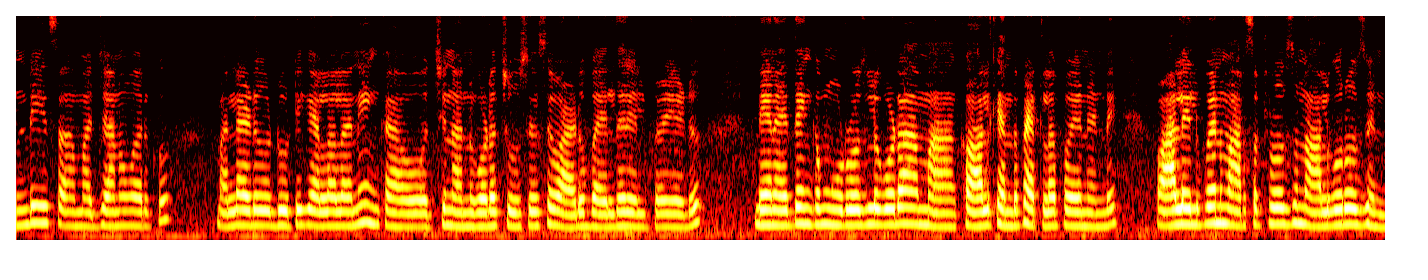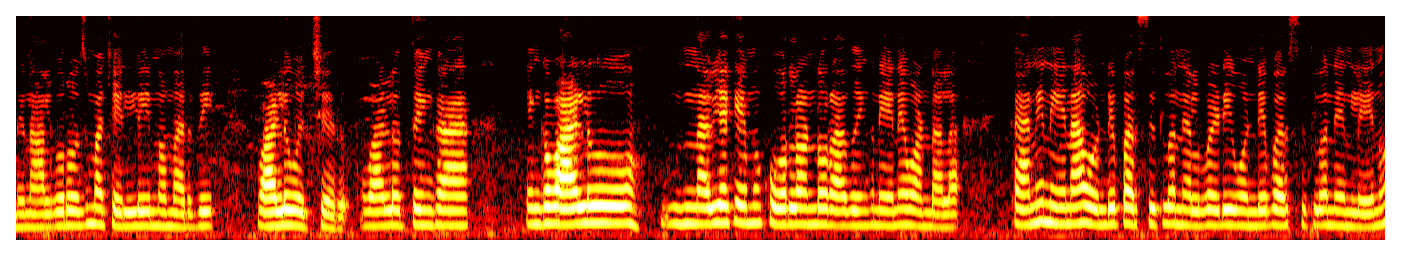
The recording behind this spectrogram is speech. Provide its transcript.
ఉండి మధ్యాహ్నం వరకు మళ్ళీ ఆడు డ్యూటీకి వెళ్ళాలని ఇంకా వచ్చి నన్ను కూడా చూసేసి వాడు బయలుదేరి వెళ్ళిపోయాడు. నేనైతే ఇంకా మూడు రోజులు కూడా మా కాలు కింద పెట్టలేకపోయానండి. వాళ్ళు వెళ్ళిపోయిన మరుసటి రోజు నాలుగో రోజు అండి. నాలుగో రోజు మా చెల్లి మా మరిది వాళ్ళు వచ్చారు. వాళ్ళు వస్తే ఇంకా ఇంకా వాళ్ళు నవ్యకేమో కూరలు వండవు రాదు ఇంక నేనే వండాలా. కానీ నేనా వండే పరిస్థితిలో నిలబడి వండే పరిస్థితిలో నేను లేను.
